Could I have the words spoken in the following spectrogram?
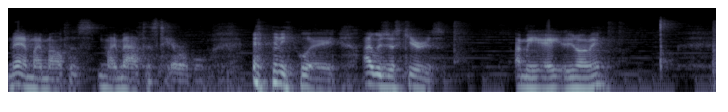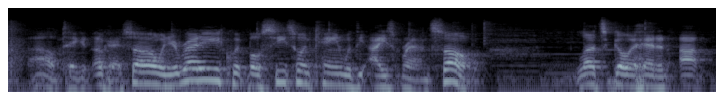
man, my mouth is my math is terrible. Anyway, I was just curious. I mean, eh, you know what I mean? I'll take it. Okay, so when you're ready, equip both Cecil and Kain with the Ice Brand. So, let's go ahead and up.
